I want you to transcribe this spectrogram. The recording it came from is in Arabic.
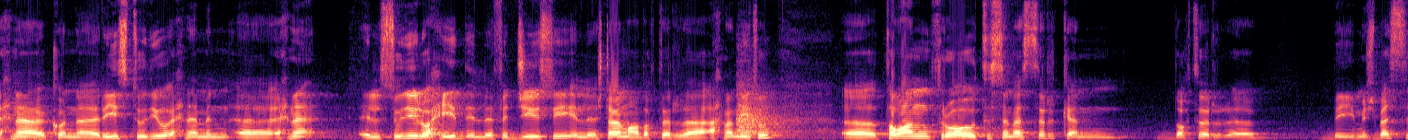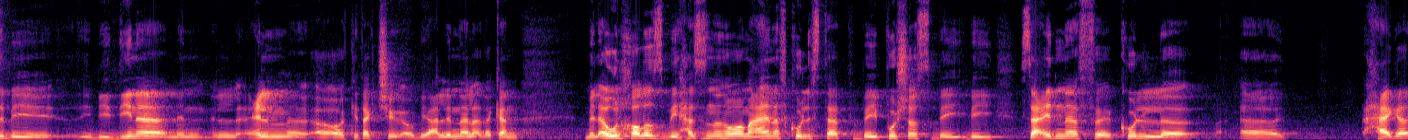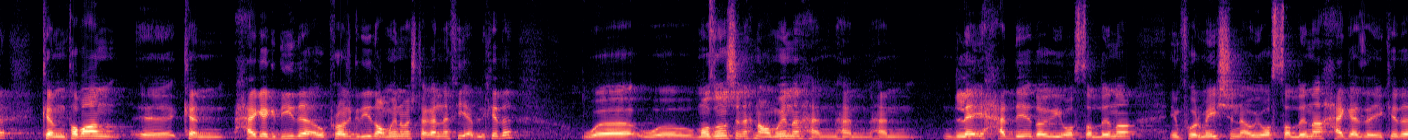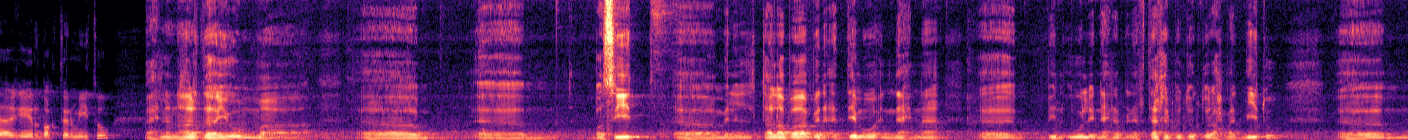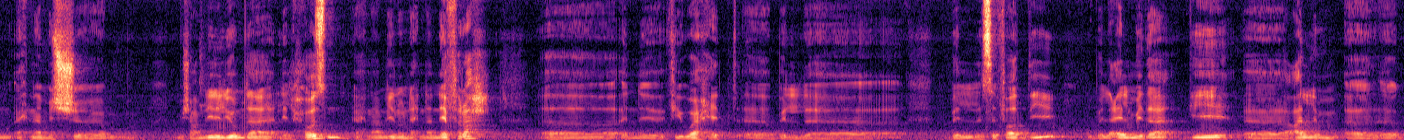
إحنا كنا ري ستوديو إحنا من آه، إحنا الاستوديو الوحيد اللي في ال GUC اللي اشتغل مع دكتور آه، أحمد ميتو. آه، طبعا throughout ال semester كان دكتور بي مش بس بي بيدينا من العلم أو أو بيعلمنا لا ده كان من الأول خالص بيحسسنا إن هو معانا في كل step بي push us بي بيساعدنا في كل حاجة. كان طبعا آه، كان حاجة جديدة أو project جديد عمرنا ما اشتغلنا فيه قبل كده. وما أظنش إن إحنا عمرنا هن هن هنلاقي حد يقدر يوصل لنا information أو يوصل لنا حاجة زي كده غير دكتور ميتو. إحنا النهارده يوم آه، آه، بسيط من الطلبة بنقدمه إن إحنا بنقول إن إحنا بنفتخر بالدكتور أحمد ميتو. إحنا مش مش عاملين اليوم ده للحزن إحنا عاملينه ان إحنا نفرح آه، ان في واحد آه، بال آه، بالصفات دي وبالعلم ده جه علم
